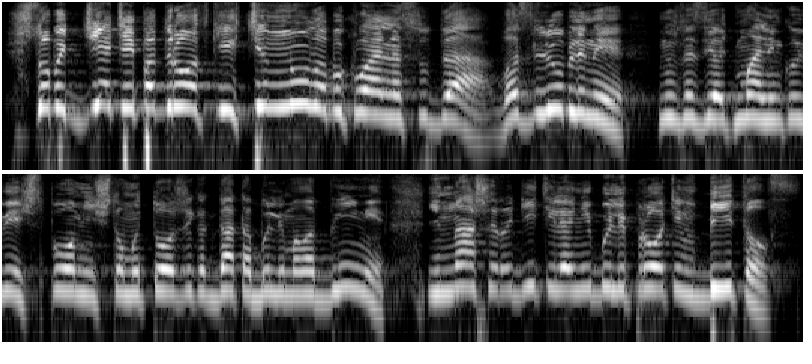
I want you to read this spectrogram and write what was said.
чтобы дети и подростки их тянуло буквально сюда. Возлюбленные, нужно сделать маленькую вещь, вспомнить, что мы тоже когда-то были молодыми, и наши родители, они были против Битлз.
